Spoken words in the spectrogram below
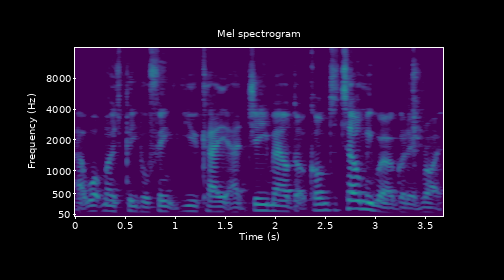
at what most people think uk at gmail.com to tell me where I got it right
